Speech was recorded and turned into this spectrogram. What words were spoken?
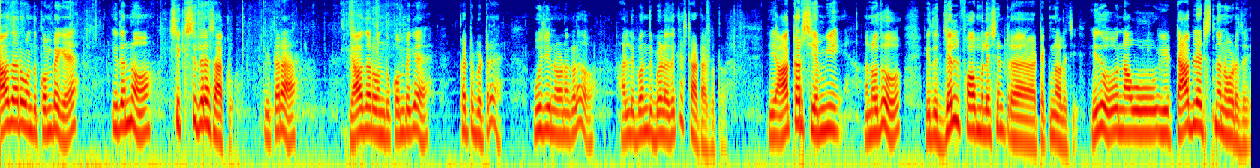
ಯಾವುದಾದ್ರು ಒಂದು ಕೊಂಬೆಗೆ ಇದನ್ನು ಸಿಕ್ಕಿಸಿದರೆ ಸಾಕು. ಈ ಥರ ಯಾವುದಾದ್ರು ಒಂದು ಕೊಂಬೆಗೆ ಕಟ್ಟಿಬಿಟ್ರೆ ಹೂಜಿ ನೊಣಗಳು ಅಲ್ಲಿ ಬಂದು ಬೀಳೋದಕ್ಕೆ ಸ್ಟಾರ್ಟ್ ಆಗುತ್ತವೆ. ಈ ಆಕರ್ಷ್ ಎಂ ಇ ಅನ್ನೋದು ಇದು ಜೆಲ್ ಫಾರ್ಮುಲೇಷನ್ ಟೆಕ್ನಾಲಜಿ. ಇದು ನಾವು ಈ ಟ್ಯಾಬ್ಲೆಟ್ಸ್ನ ನೋಡಿದ್ರಿ.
